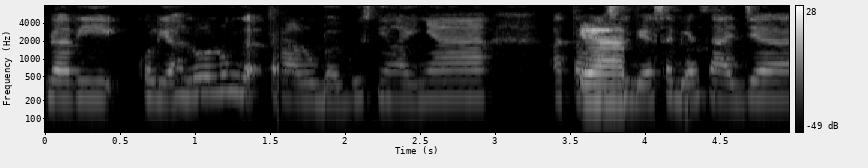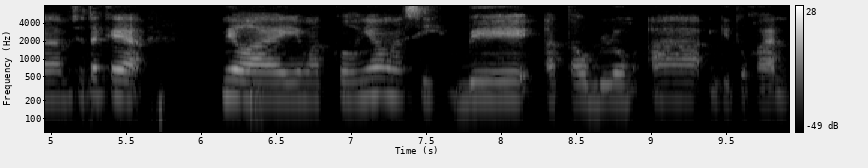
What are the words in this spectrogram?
dari kuliah lu lu nggak terlalu bagus nilainya atau yeah. masih biasa-biasa aja. Maksudnya kayak nilai matkulnya masih B atau belum A gitu kan.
